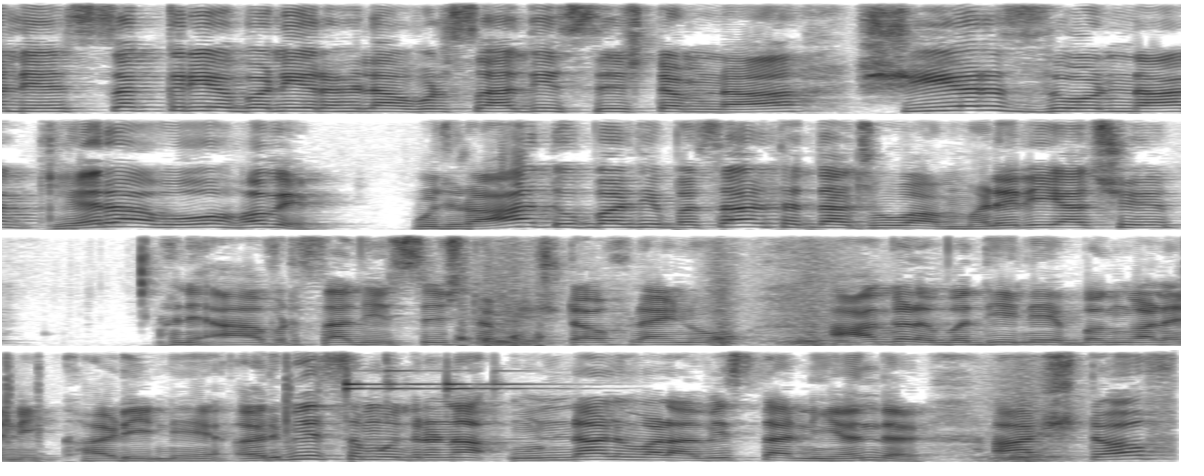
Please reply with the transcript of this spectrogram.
અને સક્રિય બની રહેલા વરસાદી સિસ્ટમના શિયર ઝોનના ઘેરાવો હવે ગુજરાત ઉપરથી પસાર થતા જોવા મળી રહ્યા છે. અને આ વરસાદી સિસ્ટમની સ્ટફ લાઈનો આગળ વધીને બંગાળની ખાડીને અરબી સમુદ્રના ઊંડાણવાળા વિસ્તારની અંદર આ સ્ટફ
